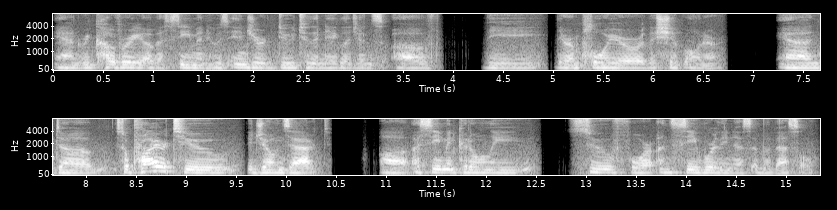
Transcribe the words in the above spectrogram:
and recovery of a seaman who's injured due to the negligence of the their employer or the ship owner. And uh, so prior to the Jones Act, uh, a seaman could only sue for unseaworthiness of a vessel.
